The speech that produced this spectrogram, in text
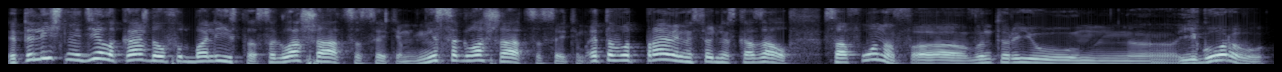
Это личное дело каждого футболиста, соглашаться с этим, не соглашаться с этим. Это вот правильно сегодня сказал Сафонов э, в интервью э, Егорову,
